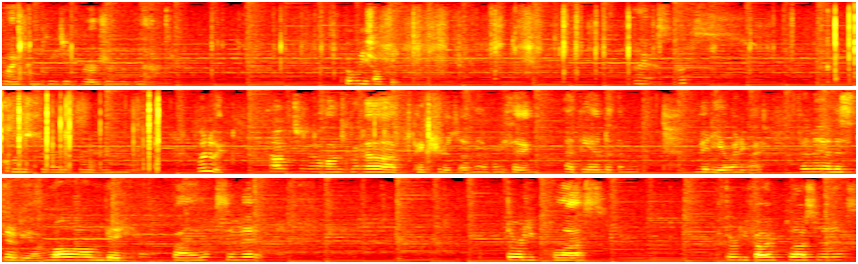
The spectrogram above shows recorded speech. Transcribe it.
my completed version of that. But we shall see. Yes, that's closer. Well, anyway, I'll do uh, pictures of everything at the end of the video anyway. And then this is going to be a long video by the looks of it. 30 plus, 35 plus minutes.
